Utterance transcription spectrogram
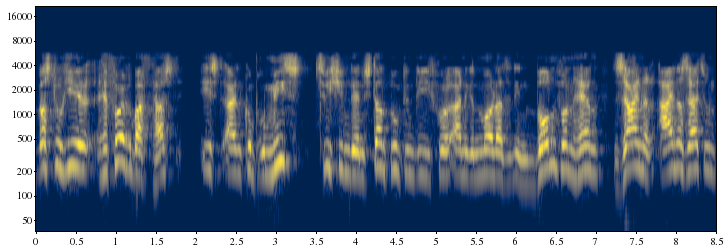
was du hier hervorgebracht hast, ist ein Kompromiss zwischen den Standpunkten, die vor einigen Monaten in Bonn von Herrn Seiner einerseits und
